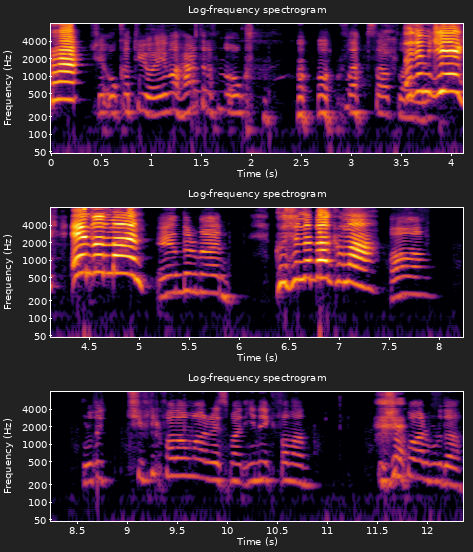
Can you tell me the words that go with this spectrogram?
Şey ok atıyor. Eyvah her tarafında ok. Oklar saplandı. Örümcek! Enderman! Enderman. Gözüne bakma. Aa! Burada çiftlik falan var resmen. inek falan. Işık var burada.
